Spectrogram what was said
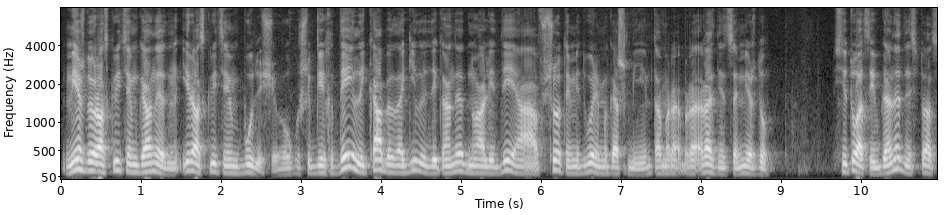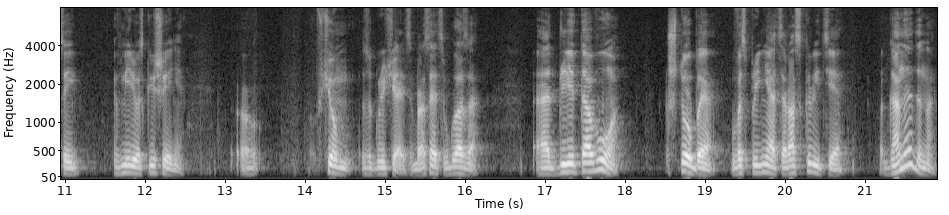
между раскрытием Ганеден и раскрытием будущего. У Шибихдейл и Кабел Агилы де Ганедну Алиде, а в Шотами Дворим Агашмием, там разница между ситуацией в Ганеден и ситуацией в мире воскрешения. Э, в чем заключается? Бросается в глаза. Э, для того, чтобы воспринять раскрытие Ганедена,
